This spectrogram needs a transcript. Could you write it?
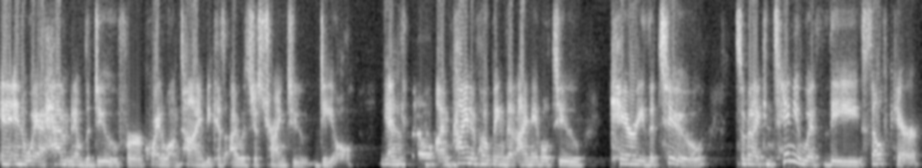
In, in a way i haven't been able to do for quite a long time because i was just trying to deal Yeah. and so i'm kind of hoping that i'm able to carry the two so that i continue with the self-care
